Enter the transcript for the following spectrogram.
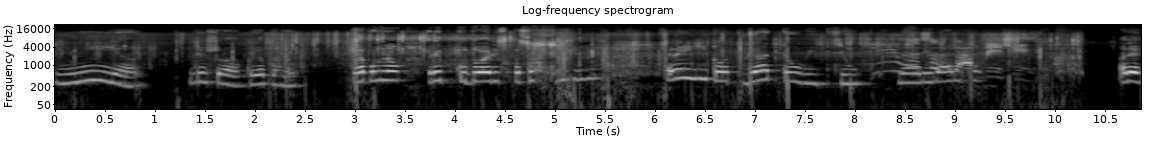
Ні. Іди в сраку, я погнав. Я погнав рибку Дорі спасати. Рижик от готовицю. А де?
